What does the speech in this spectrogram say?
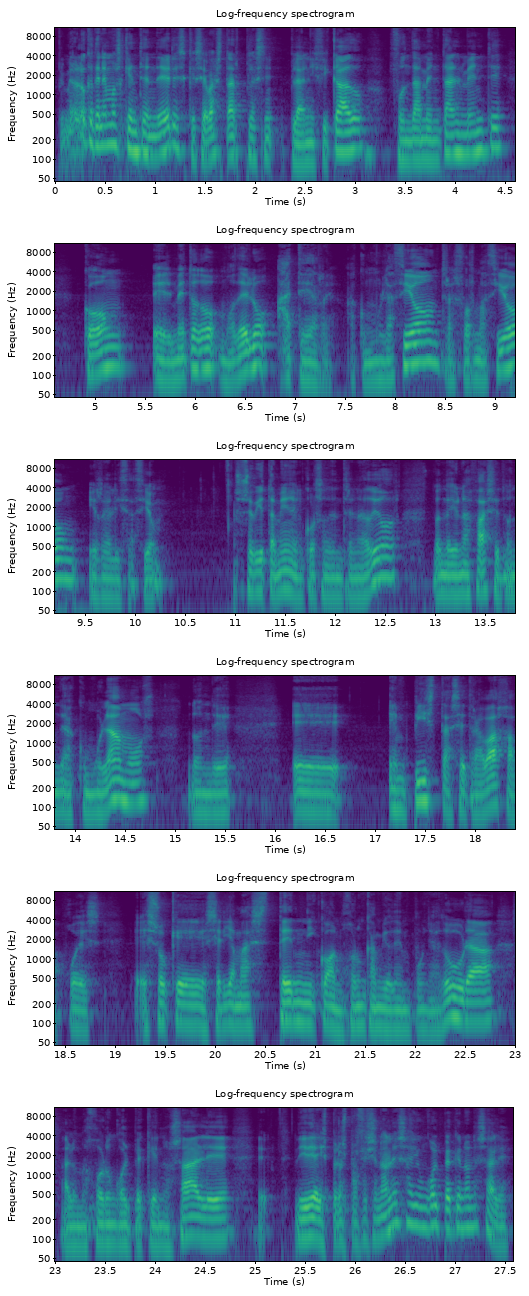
Primero lo que tenemos que entender es que se va a estar planificado fundamentalmente con el método modelo ATR, acumulación, transformación y realización. Eso se vio también en el curso de entrenador, donde hay una fase donde acumulamos, donde eh, en pista se trabaja pues eso que sería más técnico, a lo mejor un cambio de empuñadura, a lo mejor un golpe que no sale. Eh, diréis, ¿pero los profesionales hay un golpe que no le sale?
